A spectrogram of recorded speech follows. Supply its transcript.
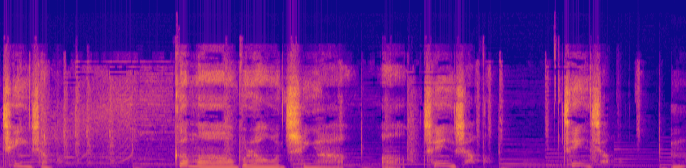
亲一下嘛。干嘛不让我亲啊？嗯，亲一下嘛，亲一下嘛，嗯，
